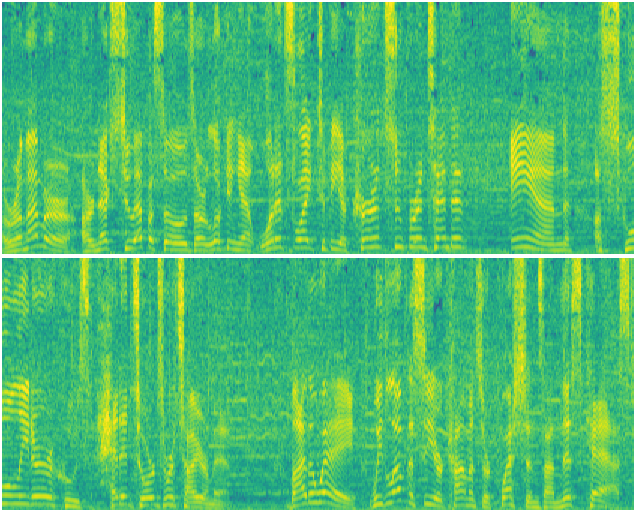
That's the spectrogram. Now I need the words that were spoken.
Remember, our next two episodes are looking at what it's like to be a current superintendent and a school leader who's headed towards retirement. By the way, we'd love to see your comments or questions on this cast.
